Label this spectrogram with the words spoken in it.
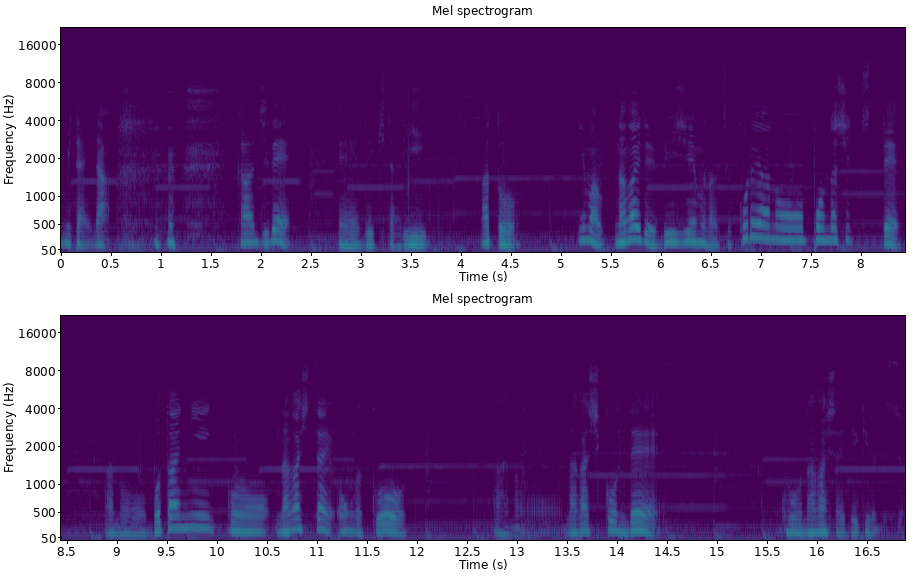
みたいな 感じで、えー、できたり、あと今長いという BGM なんですけど、これあのポンダシッツってあのボタンにこう流したい音楽をあの流し込んでこう流したりできるんですよ。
